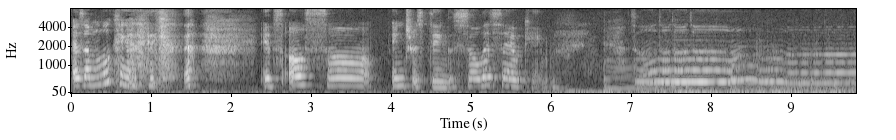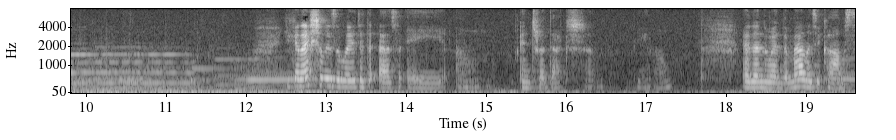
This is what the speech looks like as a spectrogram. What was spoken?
as I'm looking at it it's also interesting. So let's say okay. You can actually isolate it as a um, introduction you know? And then when the melody comes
